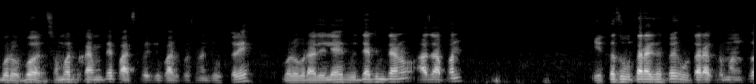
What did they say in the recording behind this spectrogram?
बरोबर. समर्थ काय म्हणते पाच पैकी पाच प्रश्नांची उत्तरे बरोबर आलेली आहेत. विद्यार्थी मित्रांनो आज आपण एकच उतारा घेतोय. उतारा क्रमांक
